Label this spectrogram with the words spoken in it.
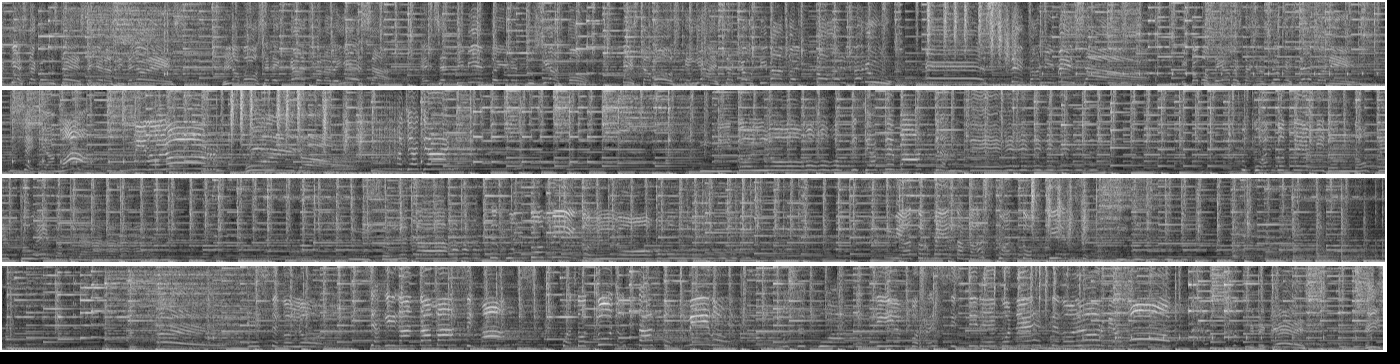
Aquí está con ustedes, señoras y señores, la voz, el encanto, la belleza, el sentimiento y el entusiasmo.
